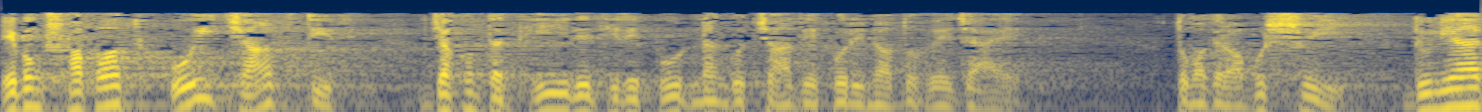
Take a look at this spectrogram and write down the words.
এবং শপথ ওই চাঁদটির যখন তা ধীরে ধীরে পূর্ণাঙ্গ চাঁদে পরিণত হয়ে যায়, তোমাদের অবশ্যই দুনিয়ার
